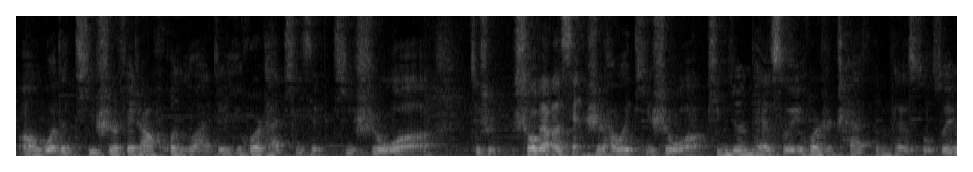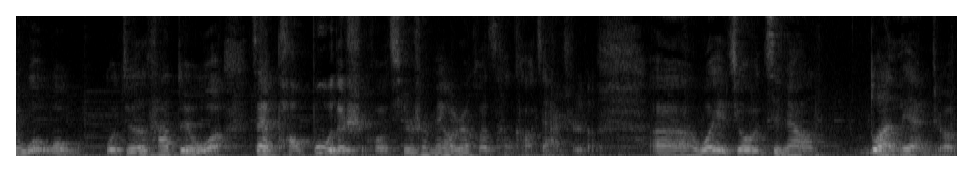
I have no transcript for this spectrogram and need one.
呃，我的提示非常混乱，就一会儿它提醒提示我，就是手表的显示它会提示我平均配速，一会儿是拆分配速，所以我我我觉得它对我在跑步的时候其实是没有任何参考价值的，呃，我也就尽量。锻炼着，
